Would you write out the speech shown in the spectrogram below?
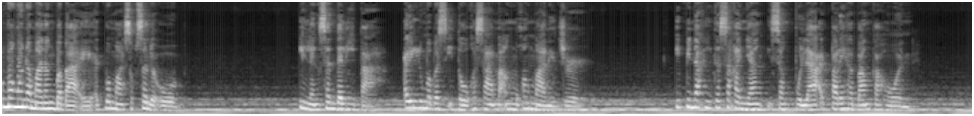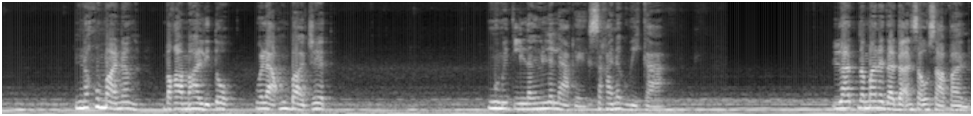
Tumango naman ang babae at pumasok sa loob. Ilang sandali pa ay lumabas ito kasama ang mukhang manager. Ipinakita sa kanya ang isang pula at parehabang kahon. Naku manang, baka mahal ito. Wala akong budget. Ngumiti lang yung lalaki saka nagwika. Lahat naman nadadaan sa usapan.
